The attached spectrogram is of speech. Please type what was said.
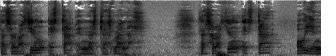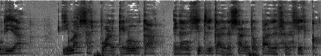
la salvación está en nuestras manos. La salvación está hoy en día y más actual que nunca en la encíclica del Santo Padre Francisco,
